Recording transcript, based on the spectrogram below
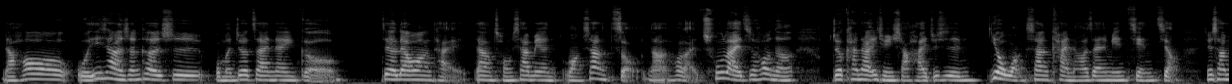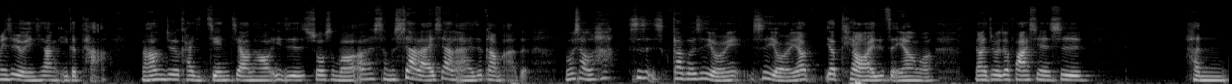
然后我印象很深刻的是，我们就在那个这个瞭望台，这样从下面往上走，那后来出来之后呢，就看到一群小孩，就是又往上看，然后在那边尖叫，就上面是有点像一个塔，然后他们就开始尖叫，然后一直说什么啊什么下来下来还是干嘛的。我想说哈是该不会是有人是有人要要跳还是怎样吗？然后就就发现是很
